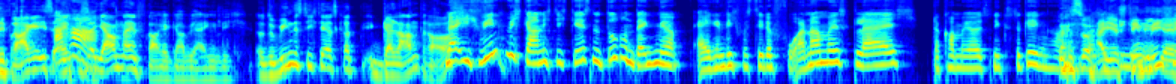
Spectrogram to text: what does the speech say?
Die Frage ist, ein, ist eine Ja- und Nein-Frage, Gabi, eigentlich. Also du windest dich da jetzt gerade galant raus. Nein, ich wind mich gar nicht, ich gehe es nur durch und denke mir, eigentlich, was die der Vorname ist gleich, da kann man ja jetzt nichts dagegen haben. So. ah, ja stimmt, Michael,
